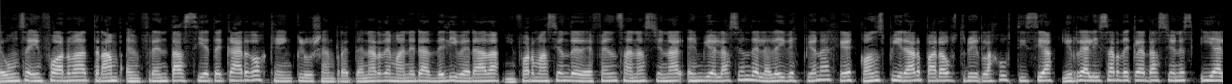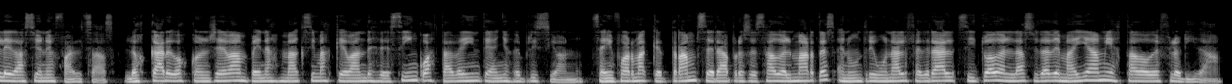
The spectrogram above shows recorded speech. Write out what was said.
Según se informa, Trump enfrenta siete cargos que incluyen retener de manera deliberada información de defensa nacional en violación de la ley de espionaje, conspirar para obstruir la justicia y realizar declaraciones y alegaciones falsas. Los cargos conllevan penas máximas que van desde 5 hasta 20 años de prisión. Se informa que Trump será procesado el martes en un tribunal federal situado en la ciudad de Miami, estado de Florida.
